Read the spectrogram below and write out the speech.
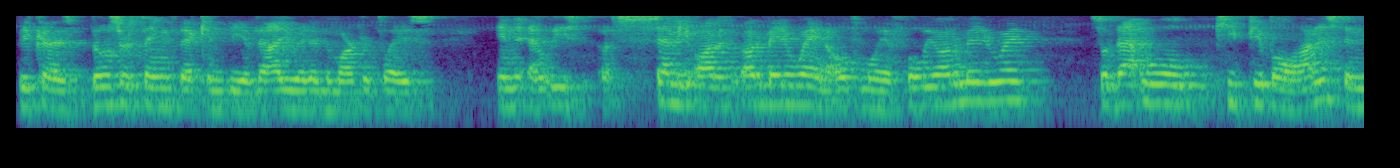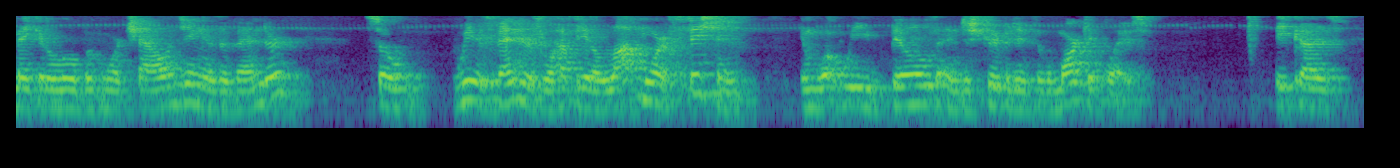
because those are things that can be evaluated in the marketplace in at least a semi automated way and ultimately a fully automated way. So that will keep people honest and make it a little bit more challenging as a vendor. So we as vendors will have to get a lot more efficient in what we build and distribute into the marketplace because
